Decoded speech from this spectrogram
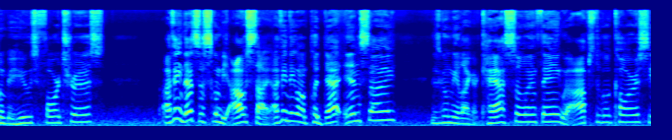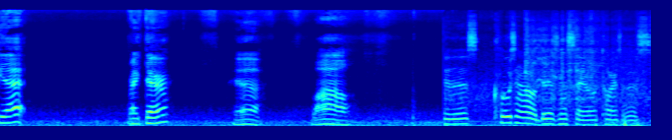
Gonna be a huge fortress. I think that's just gonna be outside. I think they're gonna put that inside. There's gonna be like a castle and thing with obstacle course. See that? Right there. Yeah. Wow. It is closing out a business sale Toys R Us.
